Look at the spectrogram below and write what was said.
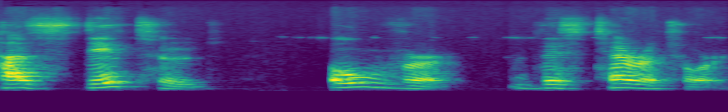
has statehood over this territory.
